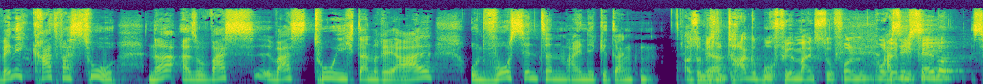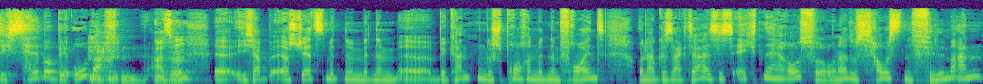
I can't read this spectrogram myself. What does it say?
wenn ich gerade was tue, na, also was, was tue ich dann real und wo sind dann meine Gedanken? Also ein bisschen ja? Tagebuch führen, meinst du, von oder also sich selber, sich selber beobachten. Mhm. Also mhm. äh, ich habe erst jetzt mit einem mit einem äh, Bekannten gesprochen, mit einem Freund und habe gesagt, ja, es ist echt eine Herausforderung. Ne? Du schaust einen Film an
